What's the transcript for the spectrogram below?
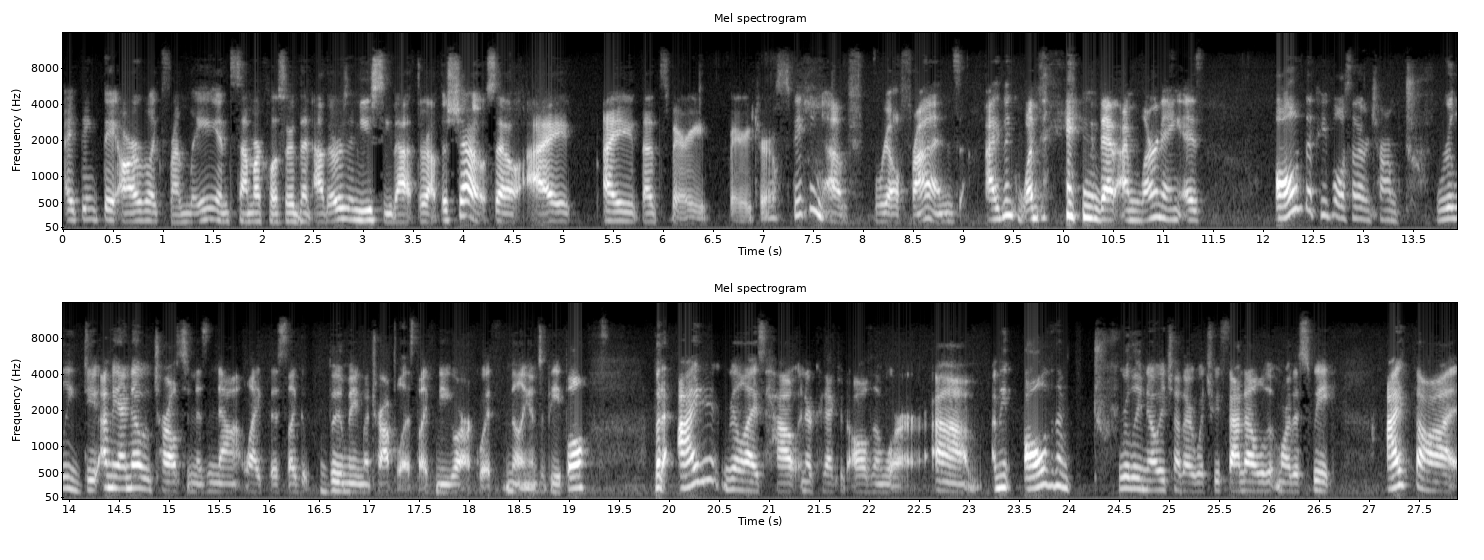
I think they are like friendly and some are closer than others, and you see that throughout the show. So I, I that's very very true. Well, speaking of real friends, I think one thing that I'm learning is all of the people of Southern Charm truly do. I mean, I know Charleston is not like this like booming metropolis like New York with millions of people, but I didn't realize how interconnected all of them were. Um, I mean, all of them truly know each other, which we found out a little bit more this week. I thought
